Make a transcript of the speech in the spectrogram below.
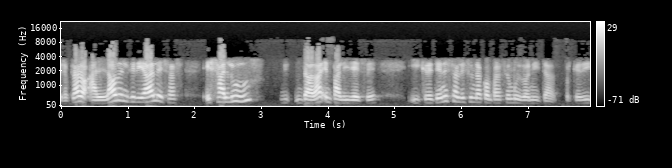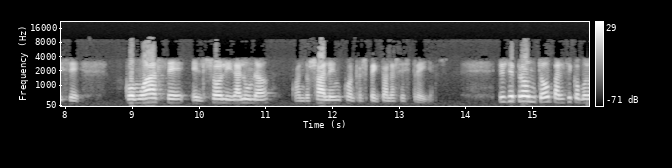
pero claro, al lado del grial esas, esa luz dada empalidece y Cretien establece una comparación muy bonita porque dice cómo hace el sol y la luna cuando salen con respecto a las estrellas. Entonces, de pronto, parece como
